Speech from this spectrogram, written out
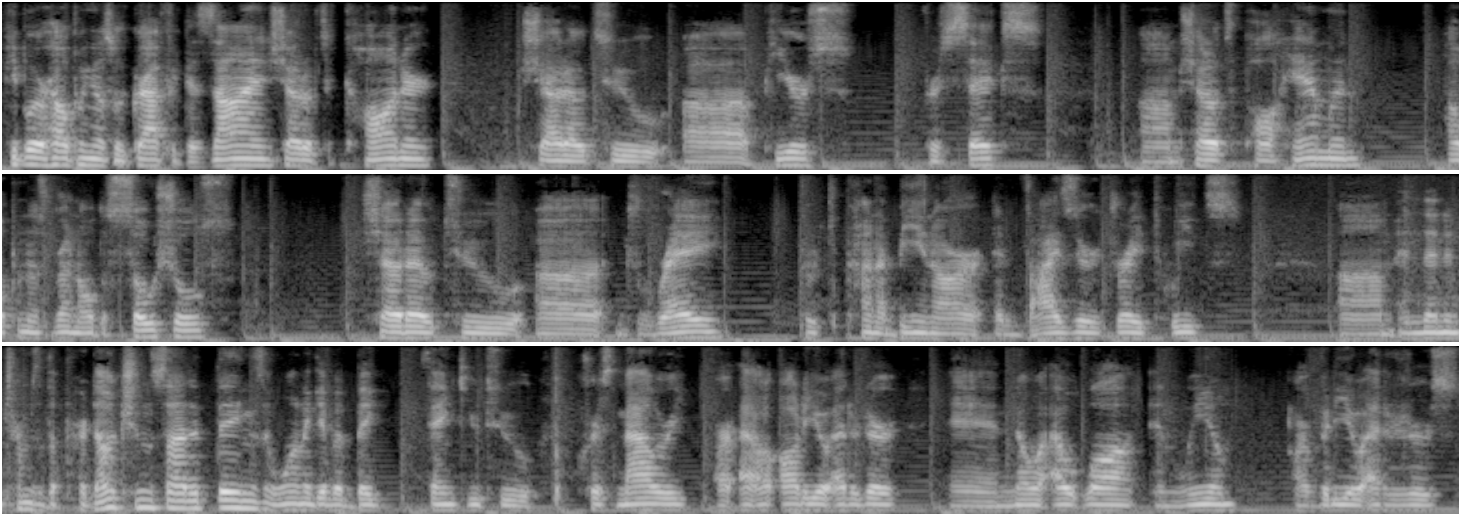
people who are helping us with graphic design, shout out to Connor, shout out to uh, Pierce for six, um, shout out to Paul Hamlin helping us run all the socials. Shout out to uh, Dre for kind of being our advisor. Dre tweets. Um, and then in terms of the production side of things, I want to give a big thank you to Chris Mallory, our audio editor, and Noah Outlaw and Liam, our video editors.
